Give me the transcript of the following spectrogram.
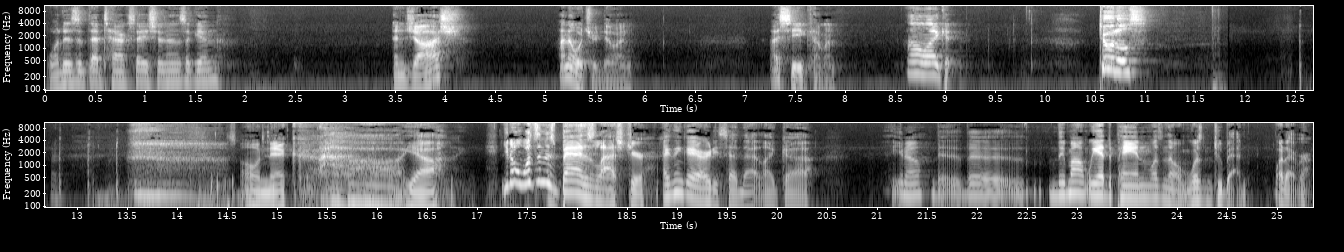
What is it that taxation is again? And Josh? I know what you're doing. I see you coming. I don't like it. Toodles! Oh, Nick. Oh, yeah. You know, it wasn't as bad as last year. I think I already said that. Like, uh, you know, the the the amount we had to pay in wasn't wasn't too bad. Whatever.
